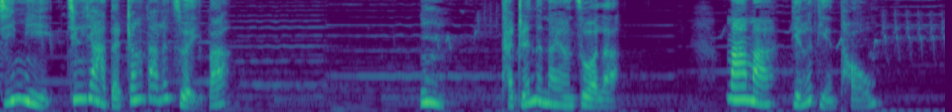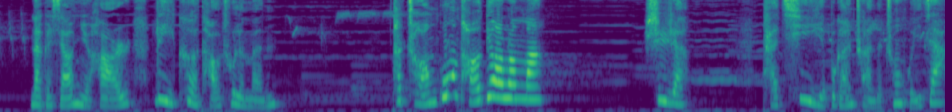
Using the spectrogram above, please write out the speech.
吉米惊讶的张大了嘴巴。嗯，他真的那样做了。妈妈点了点头。那个小女孩立刻逃出了门。她成功逃掉了吗？是啊，她气也不敢喘的冲回家，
